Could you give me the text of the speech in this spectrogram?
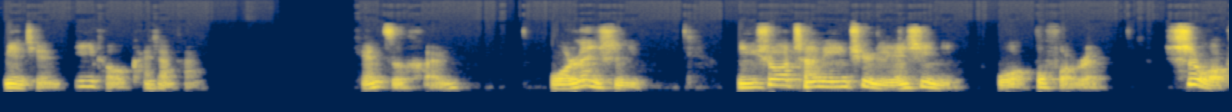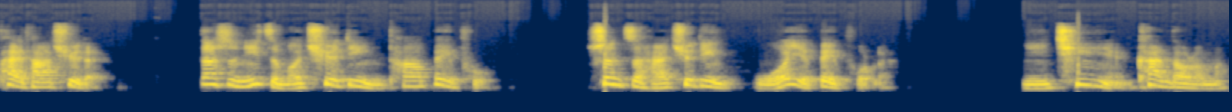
面前，低头看向他。田子恒，我认识你。你说陈林去联系你，我不否认，是我派他去的。但是你怎么确定他被捕？甚至还确定我也被捕了？你亲眼看到了吗？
